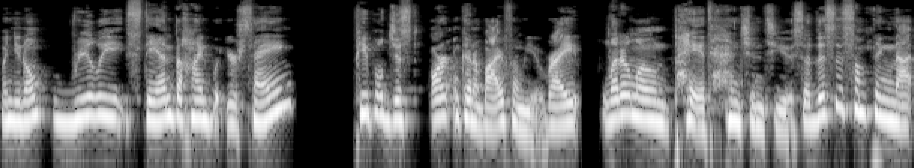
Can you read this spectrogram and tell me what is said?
when you don't really stand behind what you're saying. People just aren't going to buy from you, right? Let alone pay attention to you. So this is something that,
